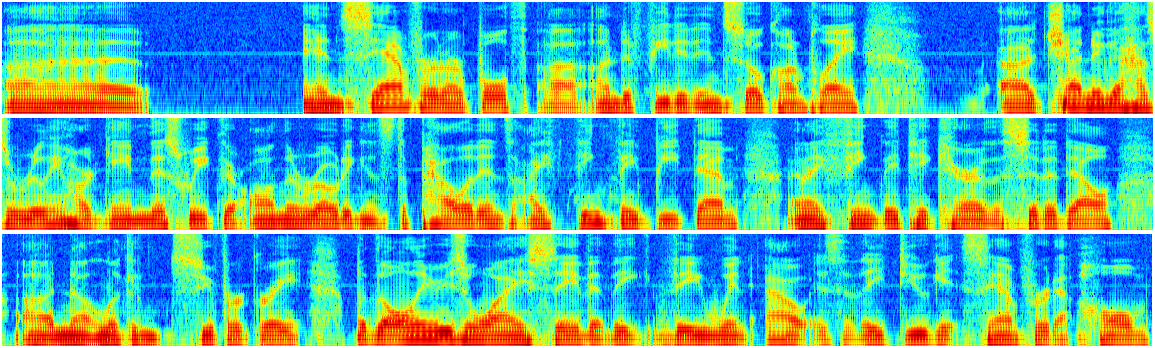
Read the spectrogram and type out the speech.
uh, and Samford are both uh, undefeated in SoCon play uh, Chattanooga has a really hard game this week. They're on the road against the Paladins. I think they beat them, and I think they take care of the Citadel. Uh, not looking super great, but the only reason why I say that they they went out is that they do get Samford at home.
